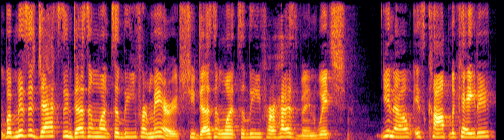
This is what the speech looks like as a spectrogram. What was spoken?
But Mrs. Jackson doesn't want to leave her marriage. She doesn't want to leave her husband, which, you know, is complicated.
